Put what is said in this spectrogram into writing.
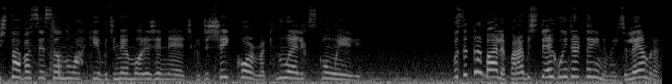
Estava acessando um arquivo de memória genética de Shay Cormac no Helix com ele. Você trabalha para Abstergo Entertainment, lembra?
